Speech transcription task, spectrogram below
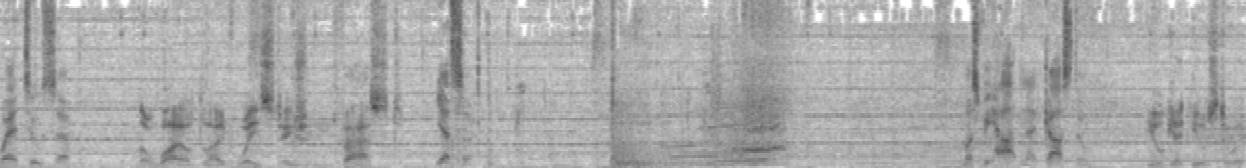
Where to, sir? The Wildlife Way Station. Fast. Yes, sir. Must be hot in that costume. You'll get used to it.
